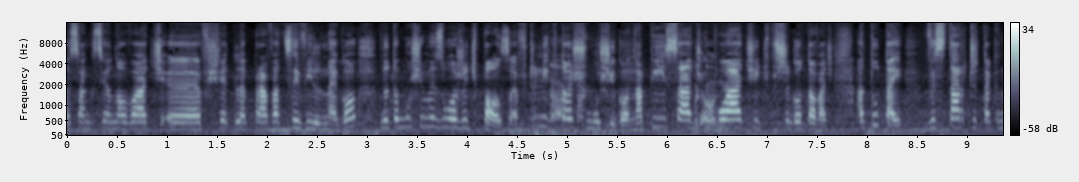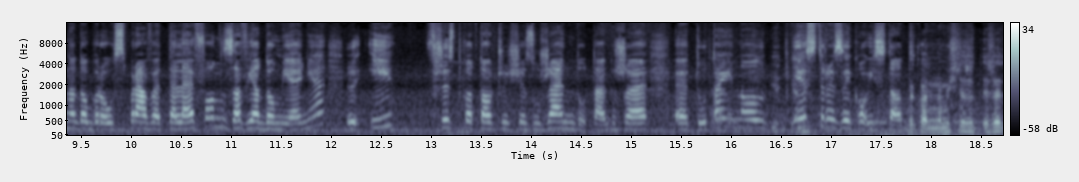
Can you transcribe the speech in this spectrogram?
usankcjonować e, w świetle prawa cywilnego, no to musimy złożyć pozew, czyli Tak, ktoś tak. musi go napisać, Dokładnie. opłacić, przygotować. A tutaj wystarczy tak na dobrą sprawę telefon, zawiadomienie y, i wszystko toczy się z urzędu, także e, tutaj no, jest ryzyko istotne. Dokładnie, no myślę, że, że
